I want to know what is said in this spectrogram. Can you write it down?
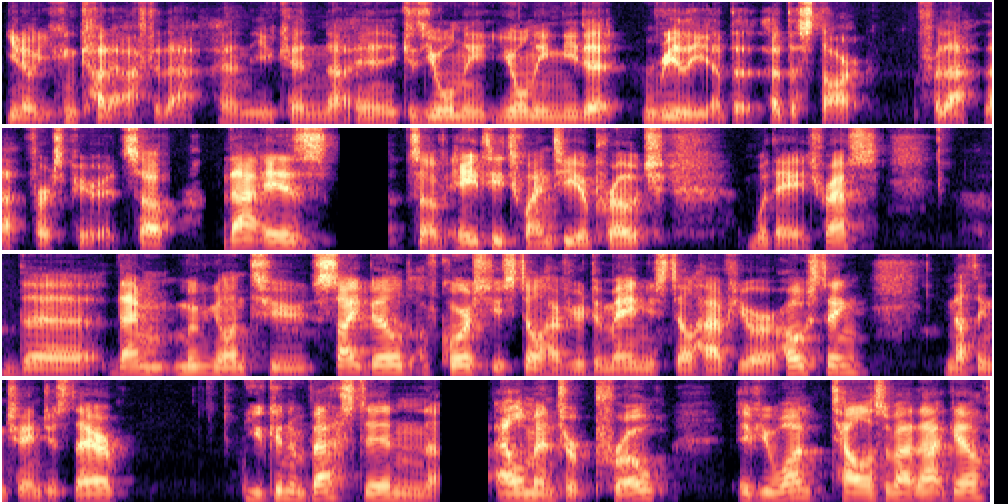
you know, you can cut it after that and you can, because uh, you only, you only need it really at the, at the start for that, that first period. So that is sort of 80-20 approach with Ahrefs. The then moving on to site build, of course, you still have your domain, you still have your hosting, nothing changes there. You can invest in Elementor Pro if you want. Tell us about that, Gael.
